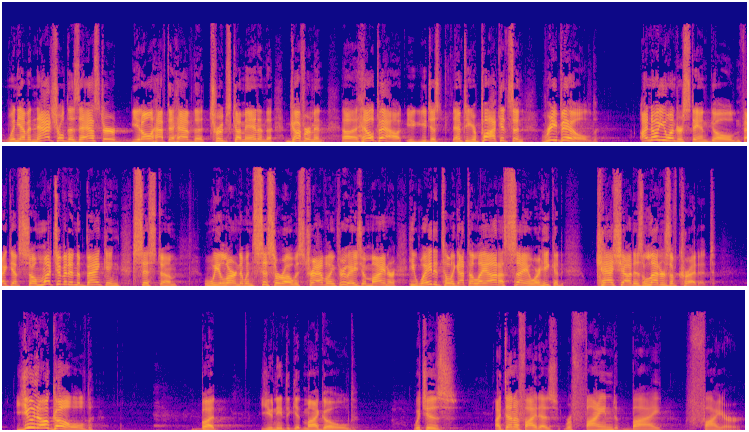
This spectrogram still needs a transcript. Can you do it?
when you have a natural disaster, you don't have to have the troops come in and the government uh, help out. You, you just empty your pockets and rebuild. I know you understand gold. In fact, you have so much of it in the banking system we learned that when Cicero was traveling through Asia Minor, he waited till he got to Laodicea where he could cash out his letters of credit. You know gold, but you need to get my gold, which is identified as refined by fire.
